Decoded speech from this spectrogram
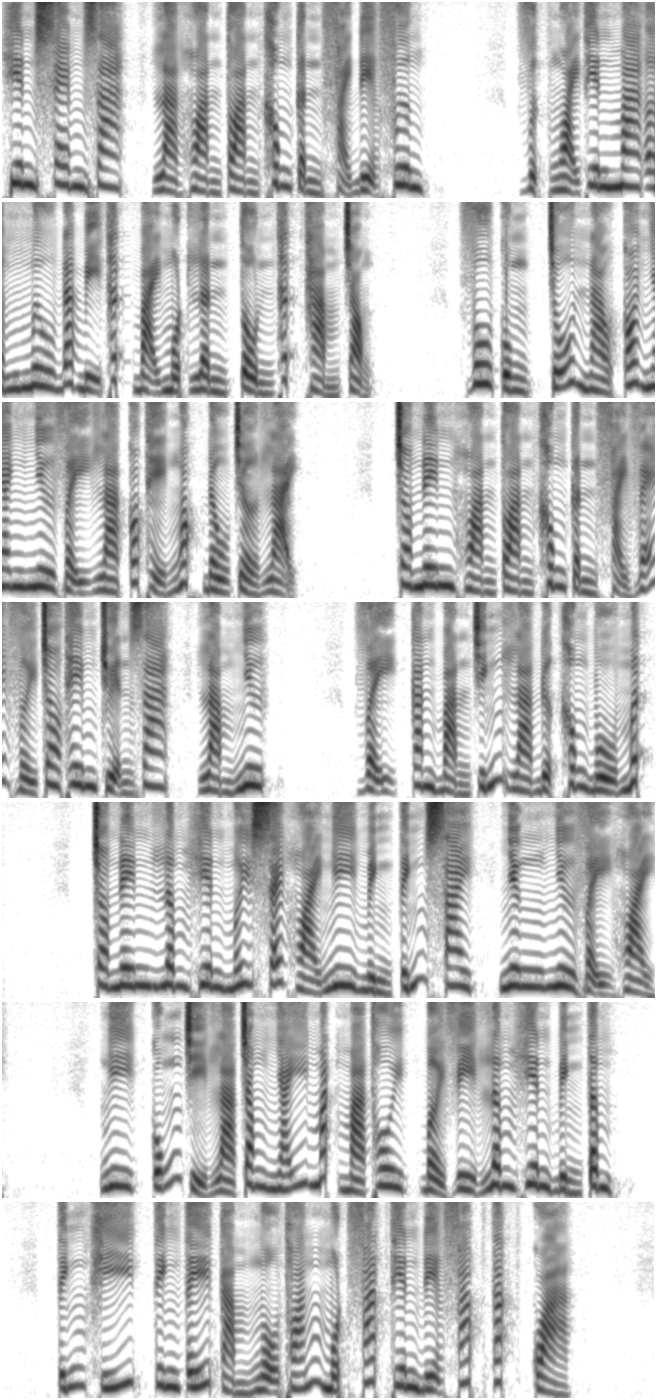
Hiên xem ra là hoàn toàn không cần phải địa phương. Vực ngoại thiên ma âm mưu đã bị thất bại một lần tổn thất thảm trọng. Vô cùng chỗ nào có nhanh như vậy là có thể ngóc đầu trở lại. Cho nên hoàn toàn không cần phải vẽ vời cho thêm chuyện ra, làm như. Vậy căn bản chính là được không bù mất. Cho nên Lâm Hiên mới sẽ hoài nghi mình tính sai, nhưng như vậy hoài. Nghi cũng chỉ là trong nháy mắt mà thôi bởi vì Lâm Hiên bình tâm. Tính khí tinh tế cảm ngộ thoáng một phát thiên địa pháp tắc quả.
